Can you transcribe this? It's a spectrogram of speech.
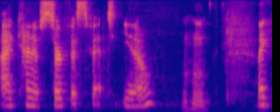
I kind of surface fit, you know? hmm Like,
